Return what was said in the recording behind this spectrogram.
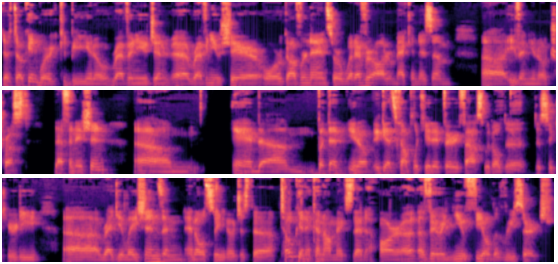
the token, where it could be you know revenue gen, uh, revenue share or governance or whatever other mechanism, uh, even you know trust definition. Um, and um, but that you know it gets complicated very fast with all the the security uh, regulations and and also you know just the token economics that are a, a very new field of research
